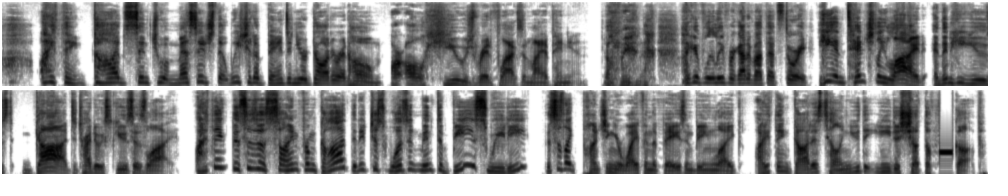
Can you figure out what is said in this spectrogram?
I think God sent you a message that we should abandon your daughter at home are all huge red flags, in my opinion. Oh man, I completely forgot about that story. He intentionally lied and then he used God to try to excuse his lie. I think this is a sign from God that it just wasn't meant to be, sweetie. This is like punching your wife in the face and being like, I think God is telling you that you need to shut the f up.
